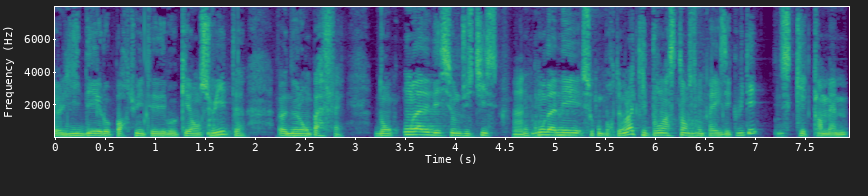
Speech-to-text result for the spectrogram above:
l'idée et l'opportunité d'évoquer ensuite, ne l'ont pas fait. Donc on a des décisions de justice mmh. ont condamné ce comportement-là, qui pour l'instant ne sont pas exécutés, ce qui est quand même.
